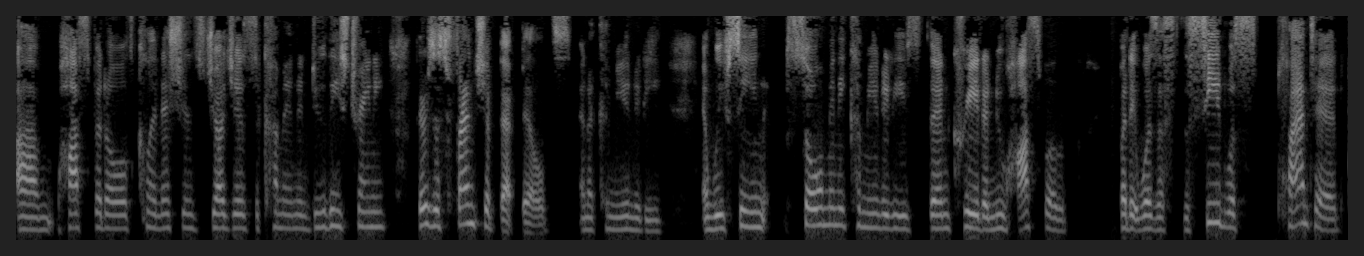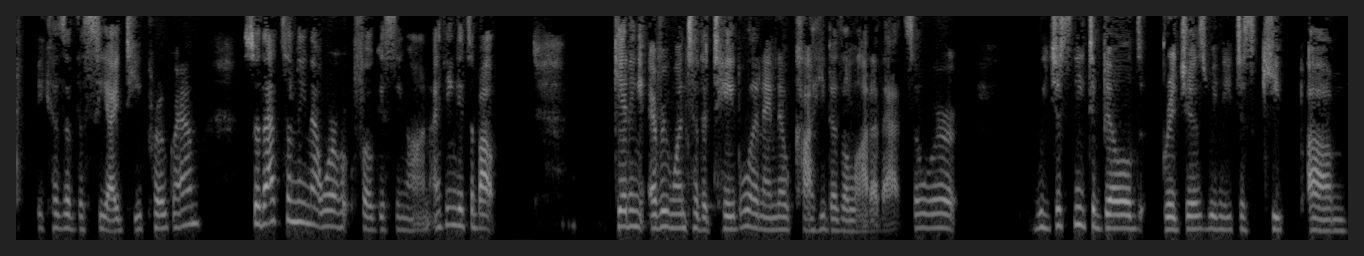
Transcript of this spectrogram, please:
um, hospitals, clinicians, judges to come in and do these training. There's this friendship that builds in a community. And we've seen so many communities then create a new hospital, but it was a, the seed was planted because of the CIT program. So that's something that we're focusing on. I think it's about getting everyone to the table. And I know Kahi does a lot of that. So we're, we just need to build bridges. We need to keep um,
